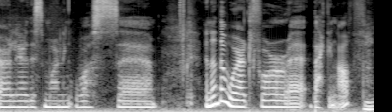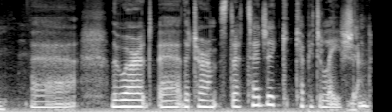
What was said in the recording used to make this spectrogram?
earlier this morning was uh, another word for uh, backing off. Mm. Uh, the word, uh, the term strategic capitulation.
